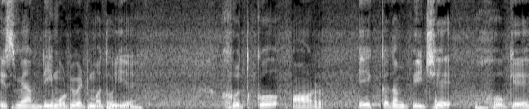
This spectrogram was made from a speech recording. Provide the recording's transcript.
इसमें आप डीमोटिवेट मत होइए। खुद को और एक कदम पीछे होके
